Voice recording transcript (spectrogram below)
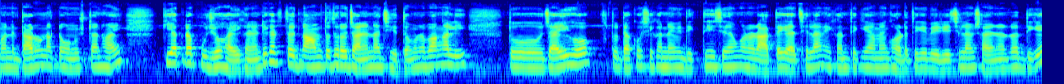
মানে দারুণ একটা অনুষ্ঠান হয়। কি একটা পুজো হয় এখানে, ঠিক আছে? তো নাম তো ধরো জানে না, যেহেতু আমরা বাঙালি। তো যাই হোক, তো দেখো, সেখানে আমি দেখতে এসেছিলাম কারণ রাতে গেছিলাম। এখান থেকে আমি ঘরে থেকে বেরিয়েছিলাম সাড়ে নটার দিকে।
